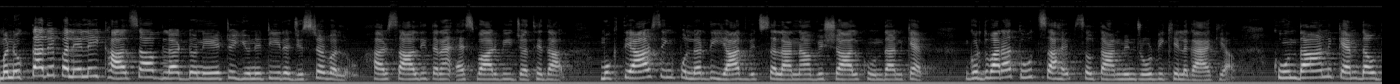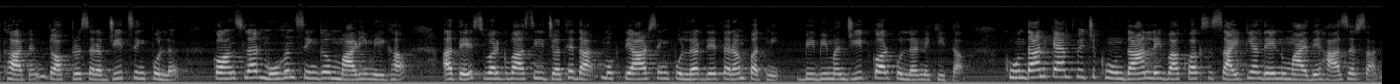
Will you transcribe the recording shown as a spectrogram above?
ਮਨੁੱਖਤਾ ਦੇ ਭਲੇ ਲਈ Khalsa blood donate unity register ਵੱਲੋਂ ਹਰ ਸਾਲ ਦੀ ਤਰ੍ਹਾਂ ਇਸ ਵਾਰ ਵੀ ਜਥੇਦਾਰ ਮੁਖਤਿਆਰ ਸਿੰਘ ਭੁੱਲਰ ਦੀ ਯਾਦ ਵਿੱਚ ਸਾਲਾਨਾ ਵਿਸ਼ਾਲ ਖੂਨਦਾਨ ਕੈਂਪ ਗੁਰਦੁਆਰਾ ਤੂਤ ਸਾਹਿਬ ਸੁਲਤਾਨਵਿੰਡ ਰੋਡ ਵਿਖੇ ਲਗਾਇਆ ਗਿਆ। ਖੂਨਦਾਨ ਕੈਂਪ ਦਾ ਉਦਘਾਟਨ ਡਾਕਟਰ ਸਰਬਜੀਤ ਸਿੰਘ ਭੁੱਲਰ, ਕੌਂਸਲਰ ਮੋਹਨ ਸਿੰਘ ਮਾੜੀ ਮੇਘਾ ਅਤੇ ਸਵਰਗਵਾਸੀ ਜਥੇਦਾਰ ਮੁਖਤਿਆਰ ਸਿੰਘ ਭੁੱਲਰ ਦੇ ਧਰਮ ਪਤਨੀ ਬੀਬੀ ਮਨਜੀਤ ਕੌਰ ਭੁੱਲਰ ਨੇ ਕੀਤਾ। ਖੂਨਦਾਨ ਕੈਂਪ ਵਿੱਚ ਖੂਨਦਾਨ ਲਈ ਵੱਖ-ਵੱਖ ਸੁਸਾਇਟੀਆਂ ਦੇ ਨੁਮਾਇੰਦੇ ਹਾਜ਼ਰ ਸਨ।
